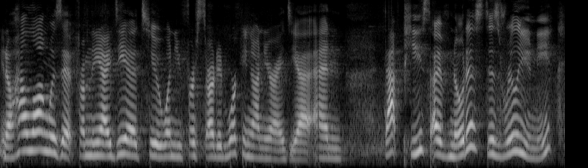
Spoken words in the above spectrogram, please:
you know, how long was it from the idea to when you first started working on your idea? And that piece I've noticed is really unique,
